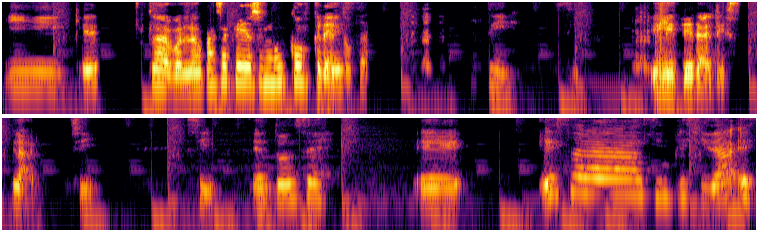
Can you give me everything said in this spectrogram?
Y que... Claro, pues lo que pasa es que ellos son muy concretos. Sí, sí. Y literales. Claro, sí, sí. Entonces, eh, esa simplicidad es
